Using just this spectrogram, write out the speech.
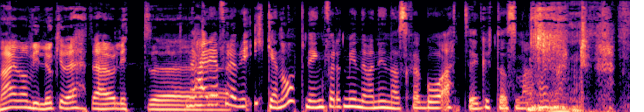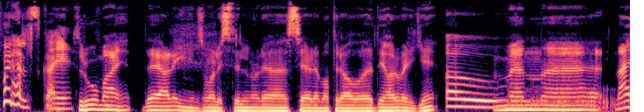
Nei, man vil jo ikke det. Det er jo litt uh... Det her er for øvrig ikke en åpning for at mine venninner skal gå etter gutter som jeg har vært forelska i. Tro meg, det er det ingen som har lyst til når de ser det materialet de har å velge i. Oh. Men uh, Nei,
